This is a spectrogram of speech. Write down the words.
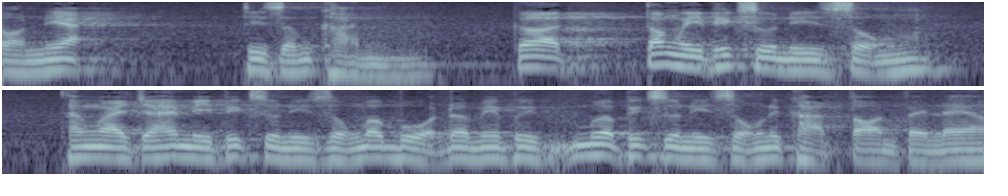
ตอนเนี้ยที่สำคัญ ก็ต้องมีภิกษุณีสงฆ์ทำไงจะให้มีภิกษุณีสงฆ์มาบวชโดยเมื่อภิกษุณีสงฆ์นี่ขาดตอนไปแล้ว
